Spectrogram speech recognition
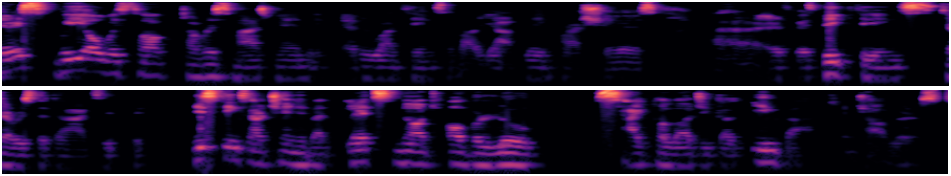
There is. We always talk risk management. Everyone thinks about yeah, plane crashes, uh, earthquakes, big things, terrorist attacks. It, it, these things are changing, but let's not overlook psychological impact on travelers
